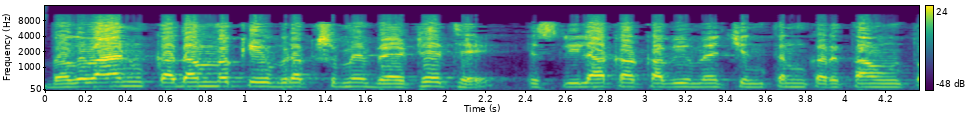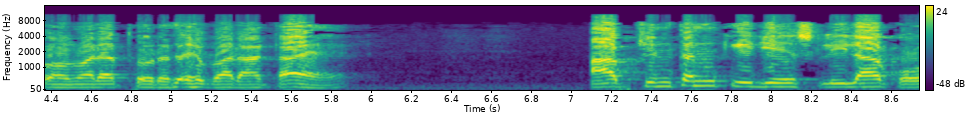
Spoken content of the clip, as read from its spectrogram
भगवान कदम्ब के वृक्ष में बैठे थे, इस लीला का कभी मैं चिंतन करता हूँ तो हमारा तो हृदय भर आता है। आप चिंतन कीजिए इस लीला को।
